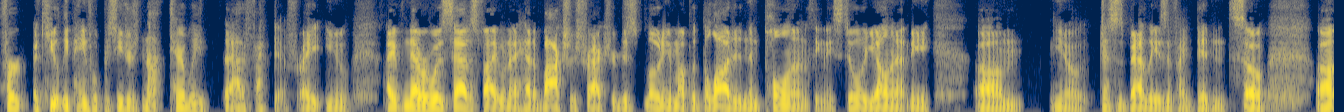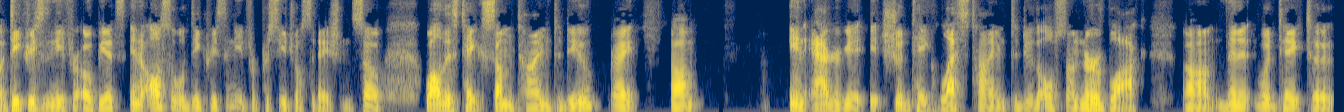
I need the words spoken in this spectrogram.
for acutely painful procedures not terribly that effective right? You know, i've never was satisfied when i had a boxer's fracture just loading them up with the dilaudid and then pulling on the thing. They still are yelling at me um, you know just as badly as if i didn't. So uh, decreases the need for opiates and it also will decrease the need for procedural sedation. So while this takes some time to do right um, in aggregate, it should take less time to do the ultrasound nerve block um, than it would take to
